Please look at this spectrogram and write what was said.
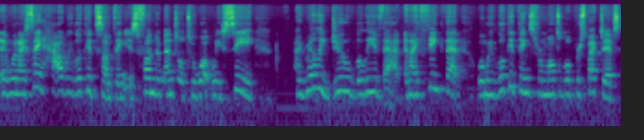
and when i say how we look at something is fundamental to what we see i really do believe that. And i think that when we look at things from multiple perspectives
